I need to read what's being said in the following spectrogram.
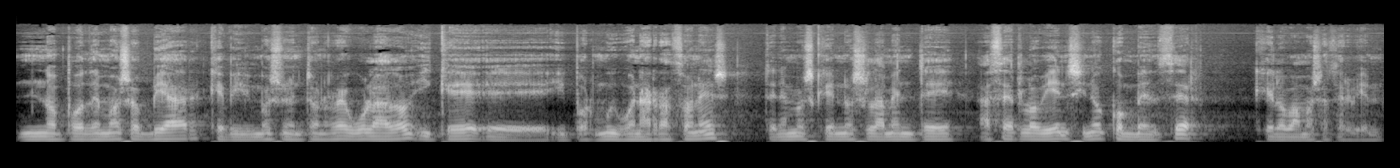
no podemos obviar que vivimos en un entorno regulado y que, eh, y por muy buenas razones, tenemos que no solamente hacerlo bien, sino convencer que lo vamos a hacer bien.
